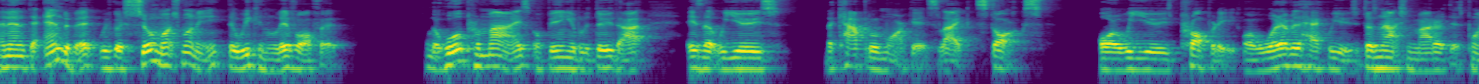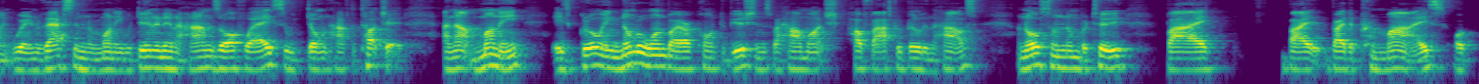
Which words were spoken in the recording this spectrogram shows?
And then at the end of it, we've got so much money that we can live off it. The whole premise of being able to do that is that we use the capital markets like stocks, or we use property or whatever the heck we use. It doesn't actually matter at this point. We're investing our money. We're doing it in a hands off way so we don't have to touch it. And that money is growing number one by our contributions, by how much, how fast we're building the house. And also number two, by, by, by the premise or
